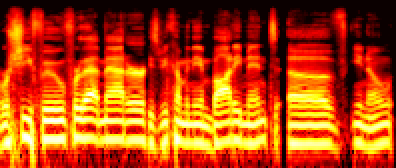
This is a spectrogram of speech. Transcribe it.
or Shifu for that matter. He's becoming the embodiment of, you know,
